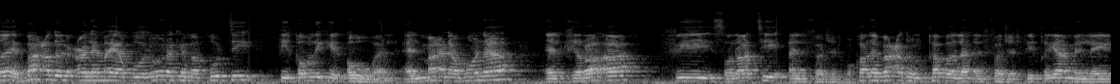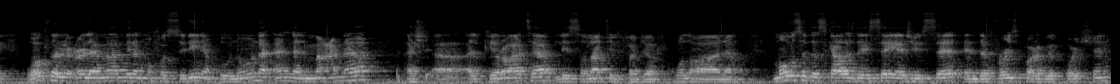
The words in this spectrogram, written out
طيب بعض العلماء يقولون كما قلت في قولك الأول المعنى هنا القراءة في صلاة الفجر. وقال بعضهم قبل الفجر في قيام الليل وأكثر العلماء من المفسرين يقولون أن المعنى آه، القراءة لصلاة الفجر. والله أعلم. Most of the scholars they say as you said in the first part of your question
